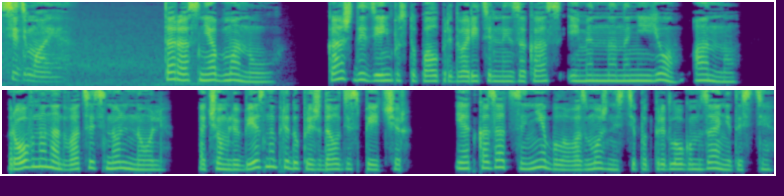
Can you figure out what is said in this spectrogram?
Седьмая. Тарас не обманул. Каждый день поступал предварительный заказ именно на нее, Анну, ровно на 20.00, о чем любезно предупреждал диспетчер. И отказаться не было возможности под предлогом занятости,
